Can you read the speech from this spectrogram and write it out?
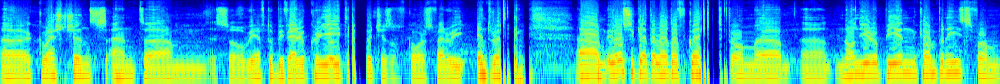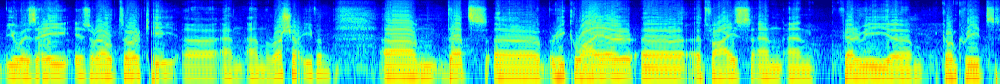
uh, questions and um, so we have to be very creative which is of course very interesting. Um, we also get a lot of questions from uh, uh, non-European companies from USA, Israel, Turkey uh, and, and Russia even um, that uh, require uh, advice and, and very um, concrete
